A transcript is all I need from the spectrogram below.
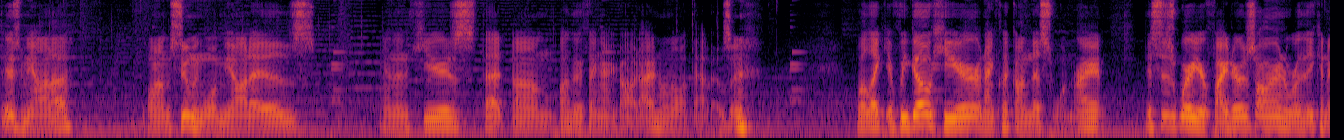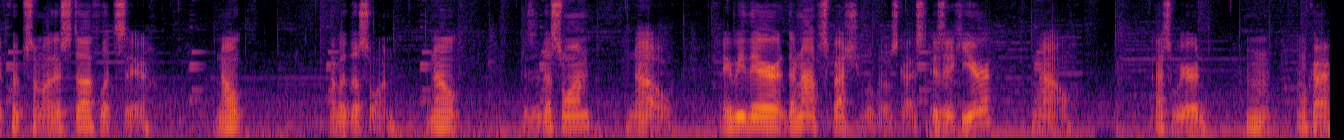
There's Miyata. Well, I'm assuming what Miyata is. And then here's that um, other thing I got. I don't know what that is. well, like, if we go here and I click on this one, right? This is where your fighters are and where they can equip some other stuff. Let's see. Nope. How about this one? Nope. Is it this one? No. Maybe they're they're not special to those guys. Is it here? No. That's weird. Hmm. Okay.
